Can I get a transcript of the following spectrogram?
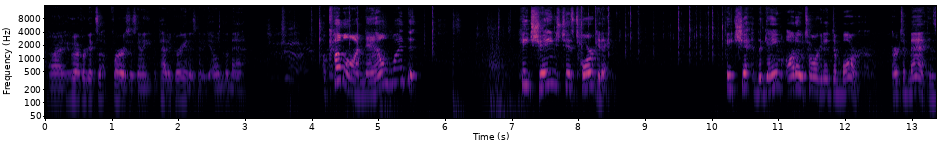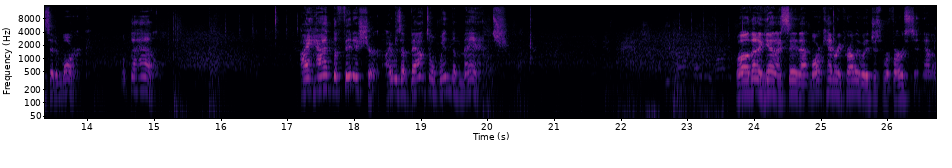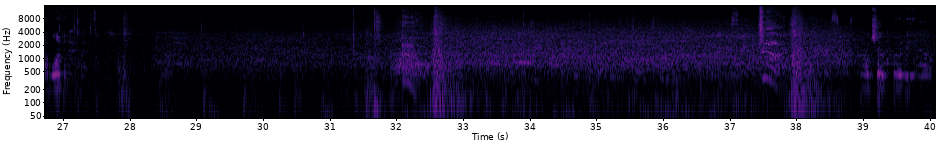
All right, whoever gets up first is gonna eat the pedigree and is gonna go into the mat. Oh come on now! Why did he changed his targeting? He cha- the game auto targeted to Mark or to Matt instead of Mark. What the hell? I had the finisher. I was about to win the match. Well, then again, I say that Mark Henry probably would have just reversed it now that I'm looking at it. I'll choke both of you out.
